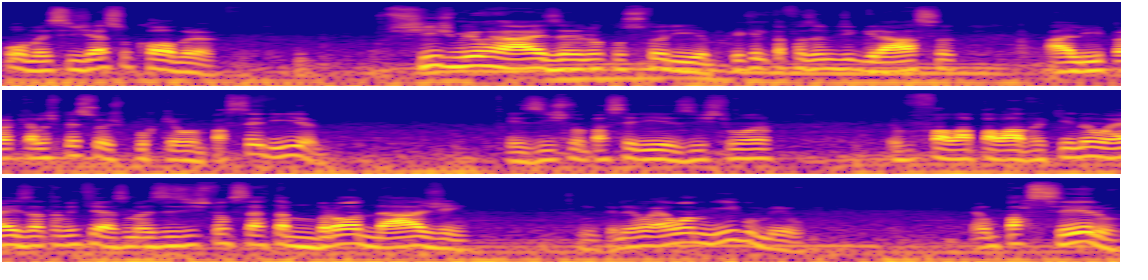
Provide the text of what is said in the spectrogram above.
Pô, mas se Gerson cobra X mil reais aí na consultoria. Por que, que ele está fazendo de graça ali para aquelas pessoas? Porque é uma parceria. Existe uma parceria, existe uma. Eu vou falar a palavra que não é exatamente essa, mas existe uma certa brodagem entendeu? É um amigo meu, é um parceiro.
